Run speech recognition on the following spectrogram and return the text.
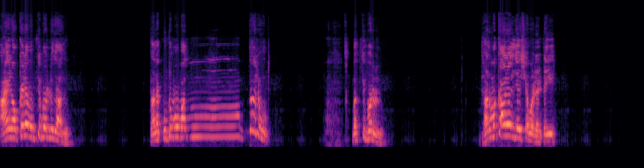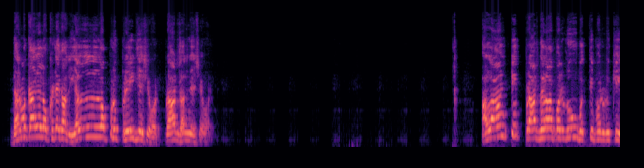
ఆయన ఒక్కడే భక్తిపరుడు కాదు. తన కుటుంబం అందరూ భక్తిపరులు. ధర్మకార్యాలు చేసేవాడంటే ధర్మకార్యాలు ఒక్కటే కాదు ఎల్లప్పుడూ ప్రేయర్ చేసేవాడు ప్రార్థన చేసేవాడు. అలాంటి ప్రార్థనాపరుడు భక్తిపరుడికి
